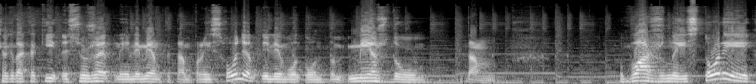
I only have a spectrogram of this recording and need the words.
когда какие-то сюжетные элементы там происходят, или вот, вот между там важной историей,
